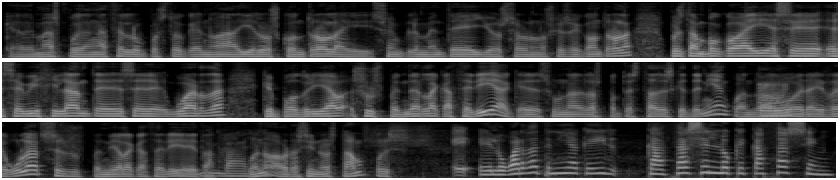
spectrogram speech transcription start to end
que además puedan hacerlo puesto que no nadie los controla y simplemente ellos son los que se controlan, pues tampoco hay ese, ese vigilante, ese guarda que podría suspender la cacería, que es una de las potestades que tenían. Cuando algo era irregular, se suspendía la cacería y tal. Bueno, ahora si no están, pues eh, el guarda tenía que ir cazasen lo que cazasen.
